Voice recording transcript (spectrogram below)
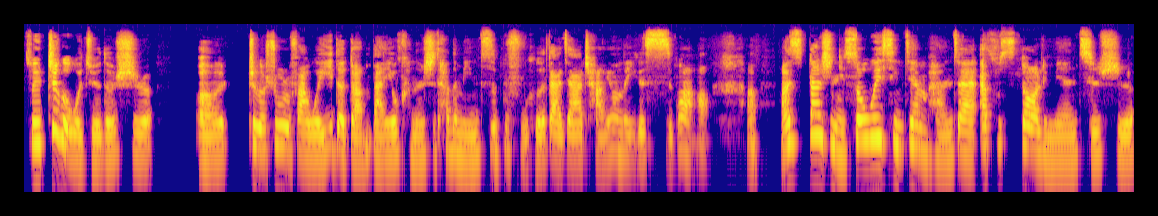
所以这个我觉得是，呃，这个输入法唯一的短板，有可能是它的名字不符合大家常用的一个习惯啊啊。而但是你搜微信键盘在 App Store 里面，其实。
